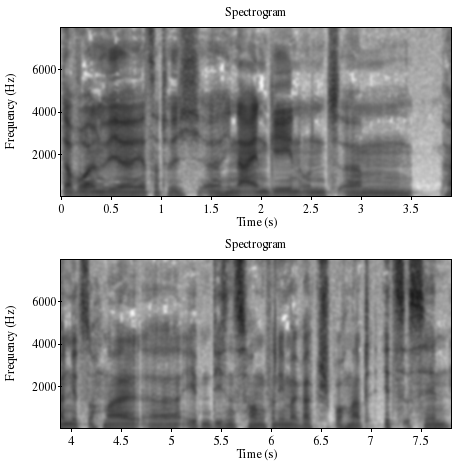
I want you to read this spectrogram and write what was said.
Da wollen wir jetzt natürlich äh, hineingehen und ähm, hören jetzt nochmal äh, eben diesen Song, von dem er gerade gesprochen hat, It's a Sin.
